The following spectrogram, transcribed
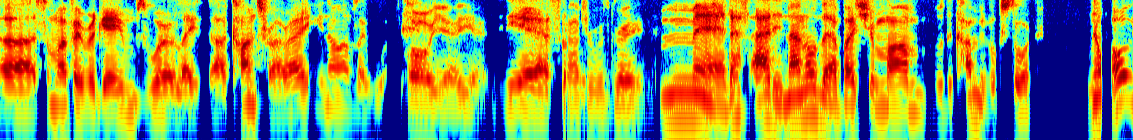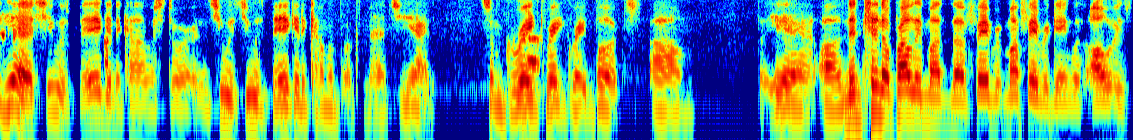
uh some of my favorite games were like uh, Contra, right? You know, I was like, what? oh yeah, yeah, yeah. So, Contra was great. Man, that's I did not know that about your mom with the comic book store. No. Oh yeah, she was big in the comic store, and she was she was big in the comic books, man. She had some great, great, great books. Um, but yeah, uh, Nintendo probably my the favorite. My favorite game was always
